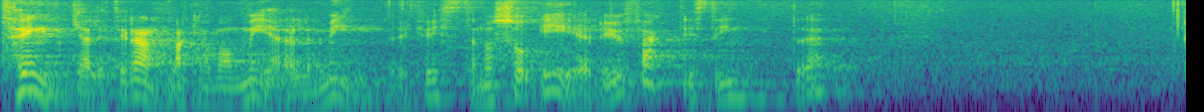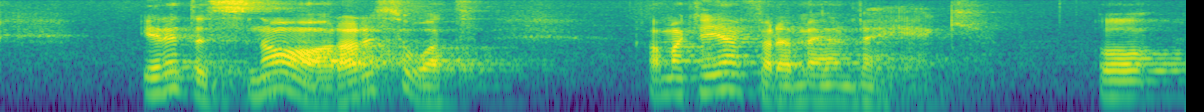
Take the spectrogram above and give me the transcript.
tänka lite grann att man kan vara mer eller mindre kristen och så är det ju faktiskt inte. Är det inte snarare så att ja, man kan jämföra med en väg? Och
